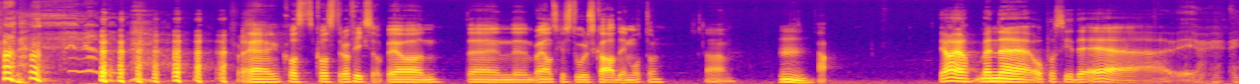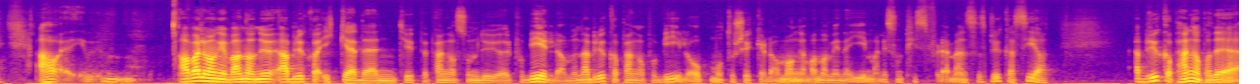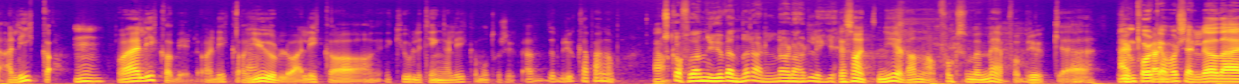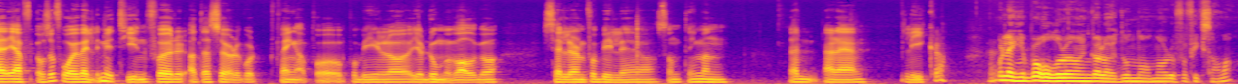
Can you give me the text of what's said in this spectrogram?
For det kost, koster å fikse opp i, og det, det ble ganske stor skade i motoren. Så mm. Ja. Ja, ja, men uh, opp å si det er jeg har, jeg har veldig mange venner nå. Jeg bruker ikke den type penger som du gjør på bil, da, men jeg bruker penger på bil og på motorsykkel. Og mange av vennene mine gir meg sånn piss for det. Men så bruker jeg å si at jeg bruker penger på det jeg liker. mm. Og jeg liker bil, og jeg liker hjul, og jeg liker kule ting. Jeg liker motorsykkel. Det bruker jeg penger på. Ja. Skaffe deg nye venner, Erlend. Det er der det ligger. Det er sant. Nye venner. Folk som er med på å bruke, bruke men folk er forskjellige, og det er, jeg også får jo veldig mye tyn for at jeg søler bort penger på, på bil og gjør dumme valg og selger dem for billig og sånne ting, men det er, det er det jeg liker, da. Hvor lenge beholder du den Galaidoen nå når du får fiksa den? da?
